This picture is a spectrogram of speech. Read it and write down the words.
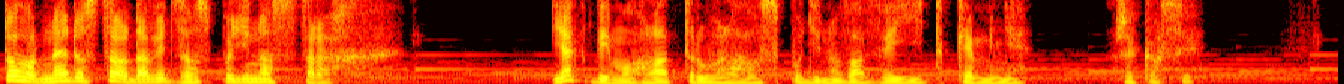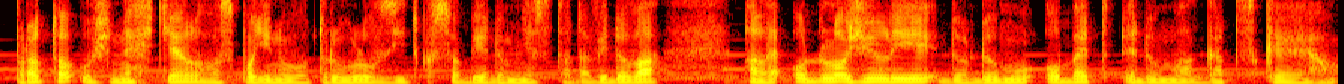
Toho dne dostal David z hospodina strach – jak by mohla truhla hospodinova vejít ke mně, řekl si. Proto už nechtěl hospodinovou truhlu vzít k sobě do města Davidova, ale odložili do domu obed Edoma Gatského.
